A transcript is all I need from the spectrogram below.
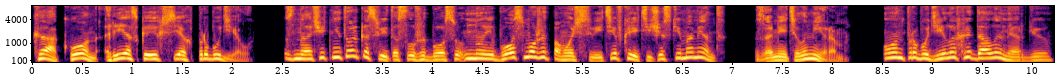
Как он резко их всех пробудил? «Значит, не только Свита служит боссу, но и босс может помочь Свите в критический момент», — заметила Миром. Он пробудил их и дал энергию.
